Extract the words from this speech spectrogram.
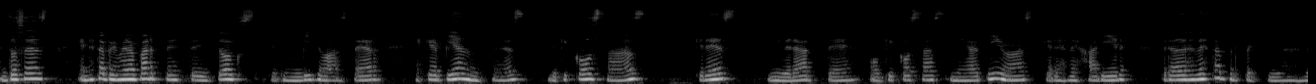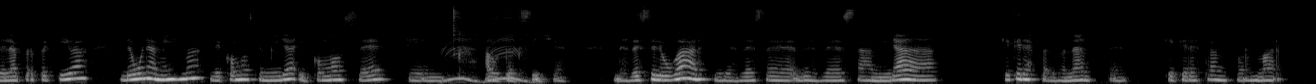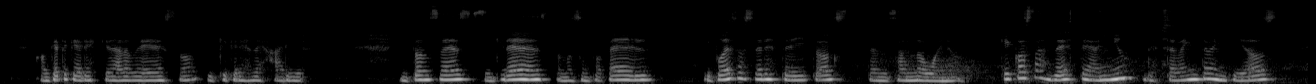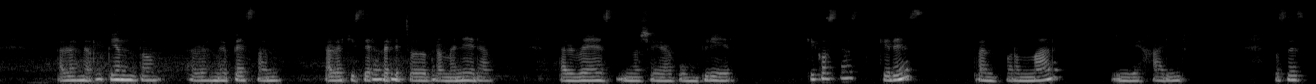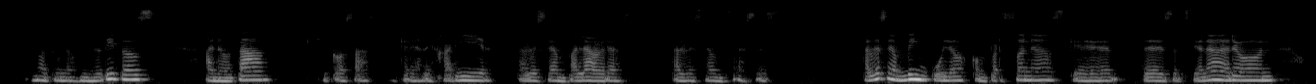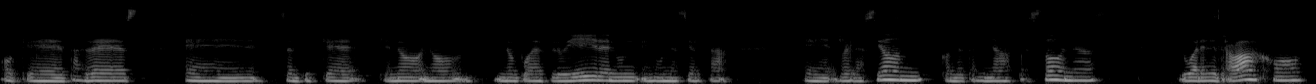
Entonces, en esta primera parte, este detox que te invito a hacer es que pienses de qué cosas querés liberarte o qué cosas negativas querés dejar ir, pero desde esta perspectiva, desde la perspectiva de una misma, de cómo se mira y cómo se eh, autoexige. Desde ese lugar y desde, ese, desde esa mirada, ¿qué querés perdonarte? ¿Qué querés transformar? con qué te querés quedar de eso y qué querés dejar ir. Entonces, si querés, tomas un papel y puedes hacer este detox pensando, bueno, ¿qué cosas de este año, de este 2022, tal vez me arrepiento, tal vez me pesan, tal vez quisiera haber hecho de otra manera, tal vez no llegue a cumplir? ¿Qué cosas querés transformar y dejar ir? Entonces, tómate unos minutitos, anota qué cosas querés dejar ir, tal vez sean palabras, tal vez sean frases, tal vez sean vínculos con personas que te decepcionaron o que tal vez eh, sentís que, no, no, no puedes fluir en, una cierta eh, relación con determinadas personas, lugares de trabajo,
